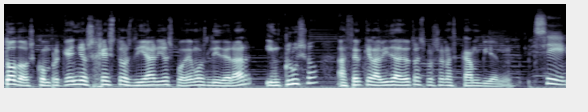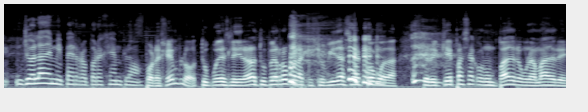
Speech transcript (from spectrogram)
Todos, con pequeños gestos diarios, podemos liderar, incluso hacer que la vida de otras personas cambien. Sí, yo la de mi perro, por ejemplo. Por ejemplo, tú puedes liderar a tu perro para que su vida sea cómoda. Pero ¿y qué pasa con un padre o una madre?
